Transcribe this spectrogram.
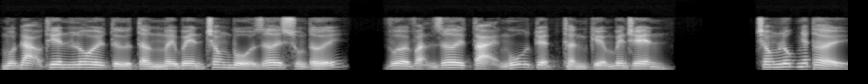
Một đạo thiên lôi từ tầng mây bên trong bổ rơi xuống tới, vừa vặn rơi tại ngũ tuyệt thần kiếm bên trên. Trong lúc nhất thời,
